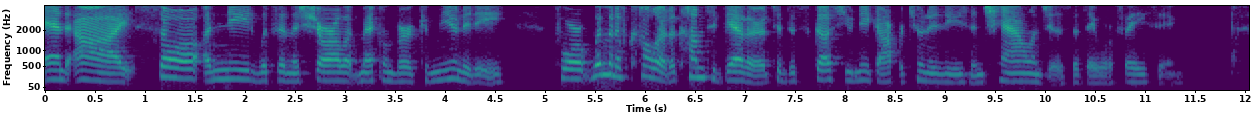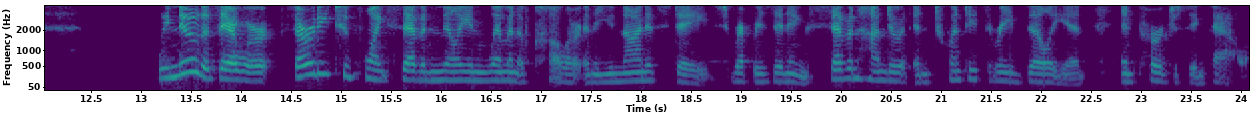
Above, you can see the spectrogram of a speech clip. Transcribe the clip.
and I saw a need within the Charlotte Mecklenburg community for women of color to come together to discuss unique opportunities and challenges that they were facing. We knew that there were 32.7 million women of color in the United States, representing 723 billion in purchasing power.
